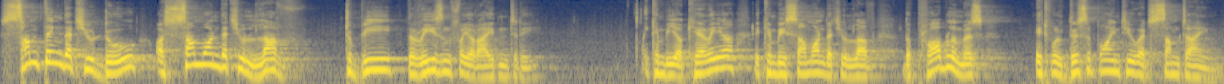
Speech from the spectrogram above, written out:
something that you do or someone that you love to be the reason for your identity. It can be your career, it can be someone that you love. The problem is, it will disappoint you at some time.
